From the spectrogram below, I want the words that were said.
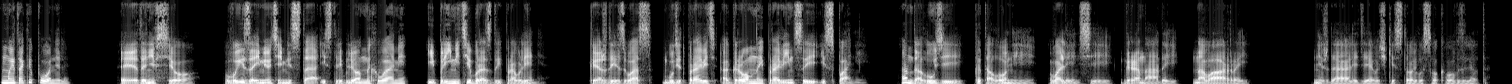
Мы так и поняли. Это не все. Вы займете места истребленных вами и примете бразды правления. Каждый из вас будет править огромной провинцией Испании. Андалузией, Каталонией, Валенсией, Гранадой, Наваррой. Не ждали девочки столь высокого взлета.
